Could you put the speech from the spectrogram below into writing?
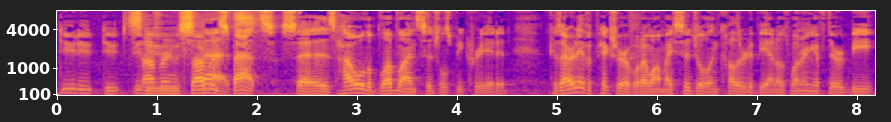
do do do do Sovereign Sovereign Spats. Spats says, "How will the Bloodline sigils be created?" Because I already have a picture of what I want my sigil and color to be, and I was wondering if there would be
